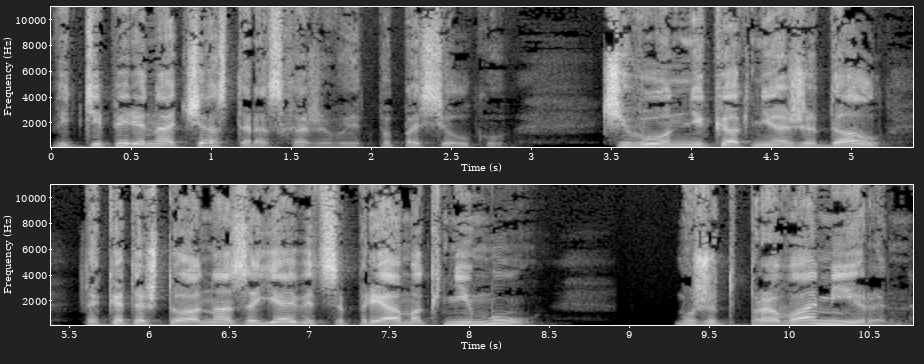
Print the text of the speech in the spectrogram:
ведь теперь она часто расхаживает по поселку. Чего он никак не ожидал, так это что она заявится прямо к нему. Может, права Мирен,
